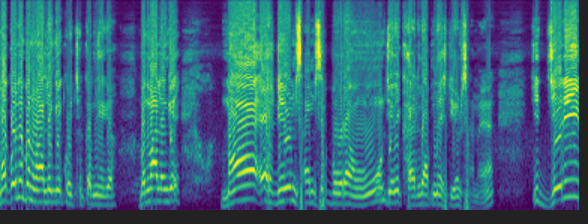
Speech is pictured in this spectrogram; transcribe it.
मैं कोई नहीं बनवा लेंगे, कोई चक्कर नहीं है बनवा लेंगे। मैं एस डी एम साहब से बोल रहा हूँ, जेरे खरीदा अपने एस डी एम साहब है, कि जेरी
